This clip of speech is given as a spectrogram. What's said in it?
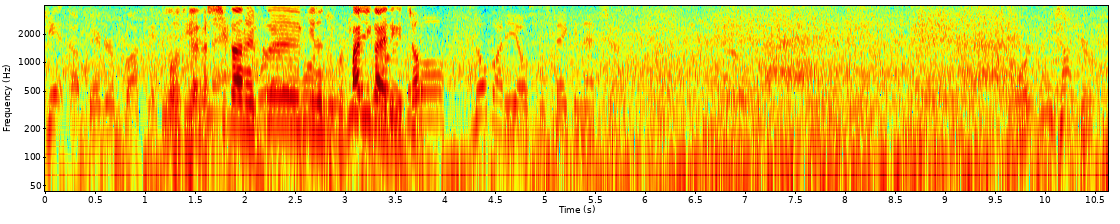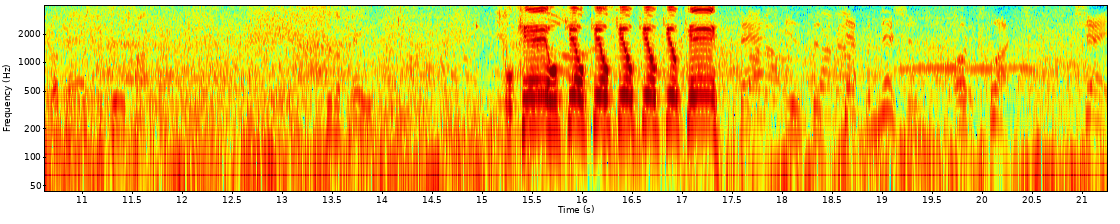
get a bigger bucket. 이거 어떻게 할까? than that. 시간을 Well, that was 끌기는 one. 좀 When 빨리 he 가야 wanted the 되겠죠? ball, Nobody else was taking that shot. Horton Tucker. The pass to Kuzma. To the paint. 오케이 오케이 오케이 오케이 오케이 오케이 오케이. That is the definition of clutch. Shea,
